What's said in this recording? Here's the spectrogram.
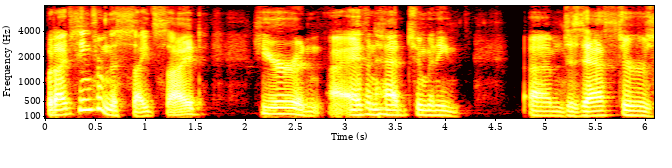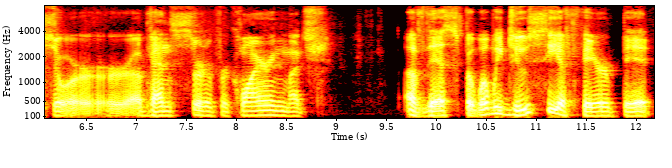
what I've seen from the site side here, and I haven't had too many um, disasters or events sort of requiring much of this, but what we do see a fair bit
